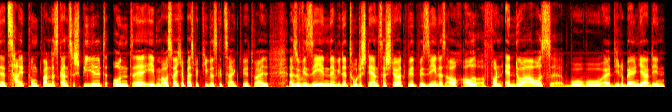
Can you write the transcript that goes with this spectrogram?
der Zeitpunkt, wann das Ganze spielt und äh, eben aus welcher Perspektive es gezeigt wird, weil also wir sehen, äh, wie der Todesstern zerstört wird. Wir sehen das auch au von Endor aus, äh, wo wo äh, die Rebellen ja den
